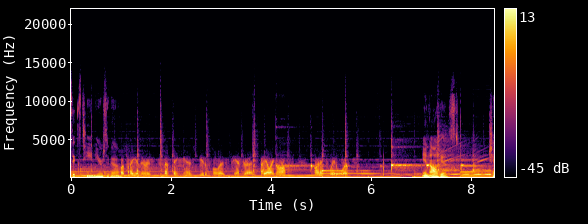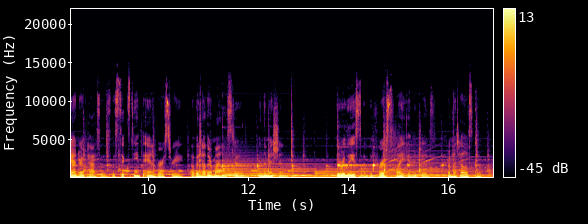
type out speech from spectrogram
16 years ago. I'll tell you, there is nothing as beautiful as Chandra sailing off on its way to work. In August, Chandra passes the 16th anniversary of another milestone in the mission the release of the first light images from the telescope.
